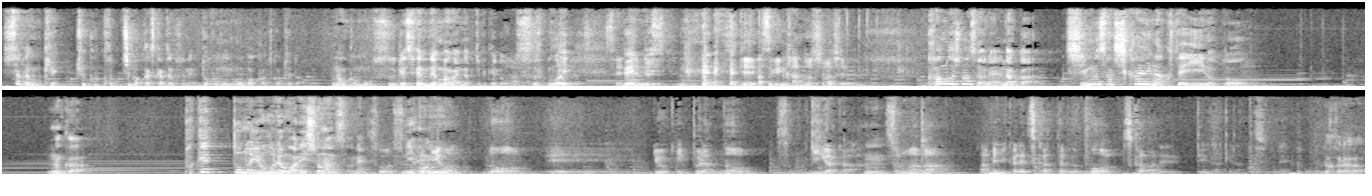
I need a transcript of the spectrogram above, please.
したら結局こっちばっかり使ってましたね。ドコモの方ばっかり使ってた。なんかもうすげえ宣伝漫画になってるけど、はい。すごい便利宣伝です。すげえすげえ感動しましたよね、感動しますよね、なんか SIM 差し替えなくていいのと、なんかパケットの容量もあれ一緒なんですよね。そうですね。日本日本の、えー料金プランのそのギガがうん。そのままアメリカで使った分も使われるっていうだけなんですよね。だから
